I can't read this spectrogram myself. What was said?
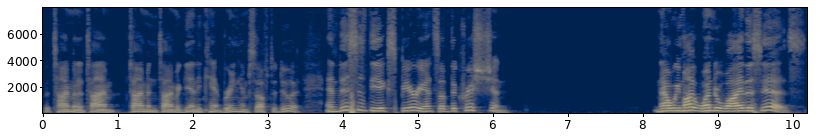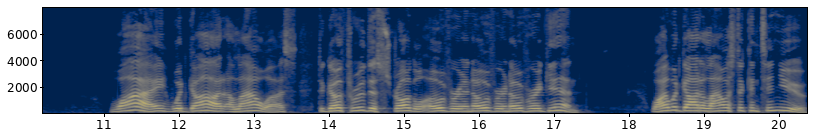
But time and time, time and time again, he can't bring himself to do it. And this is the experience of the Christian. Now, we might wonder why this is. Why would God allow us to go through this struggle over and over and over again? Why would God allow us to continue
